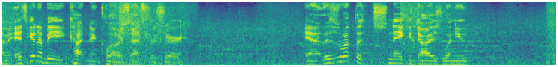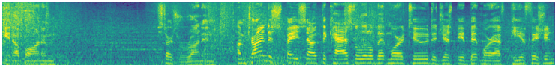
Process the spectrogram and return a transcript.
I mean, it's gonna be cutting it close, that's for sure. Yeah, this is what the snake does when you get up on him. Starts running. I'm trying to space out the cast a little bit more too to just be a bit more FP efficient.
